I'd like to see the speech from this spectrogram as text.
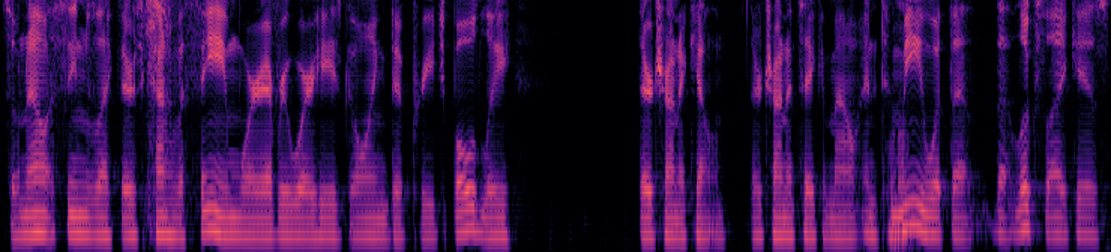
So now it seems like there's kind of a theme where everywhere he's going to preach boldly, they're trying to kill him. They're trying to take him out. And to me, what that that looks like is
